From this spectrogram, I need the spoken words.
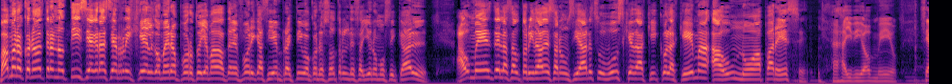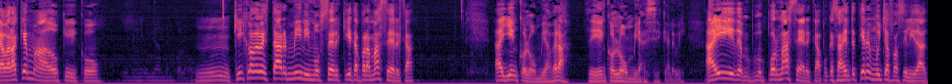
Vámonos con otra noticia. Gracias, Rigel Gomero, por tu llamada telefónica. Siempre activo con nosotros el desayuno musical. A un mes de las autoridades anunciar su búsqueda, Kiko la quema aún no aparece. Ay, Dios mío. ¿Se habrá quemado, Kiko? Mm, Kiko debe estar mínimo cerquita, para más cerca. Allí en Colombia, ¿verdad? Sí, en Colombia, sí que le vi. Ahí, por más cerca, porque esa gente tiene mucha facilidad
